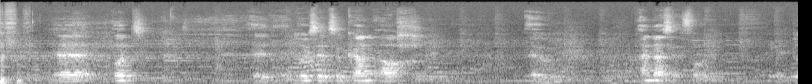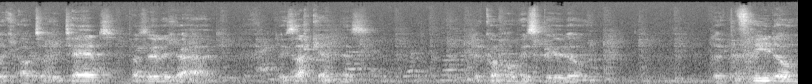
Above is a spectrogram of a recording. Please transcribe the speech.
äh, und äh, Durchsetzung kann auch ähm, anders erfolgen. Durch Autorität, persönlicher Art, durch Sachkenntnis, durch Kompromissbildung, durch Befriedung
